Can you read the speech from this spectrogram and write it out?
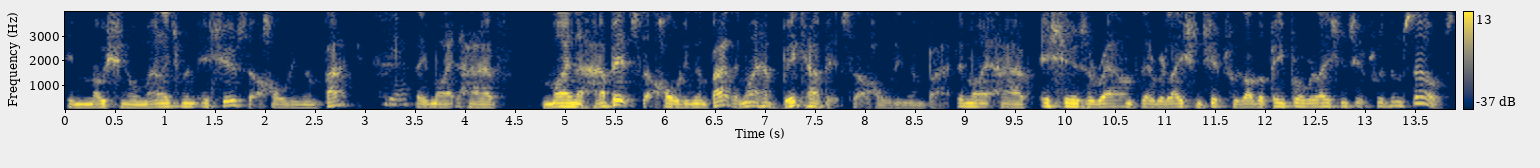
emotional management issues that are holding them back. They might have minor habits that are holding them back. They might have big habits that are holding them back. They might have issues around their relationships with other people or relationships with themselves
